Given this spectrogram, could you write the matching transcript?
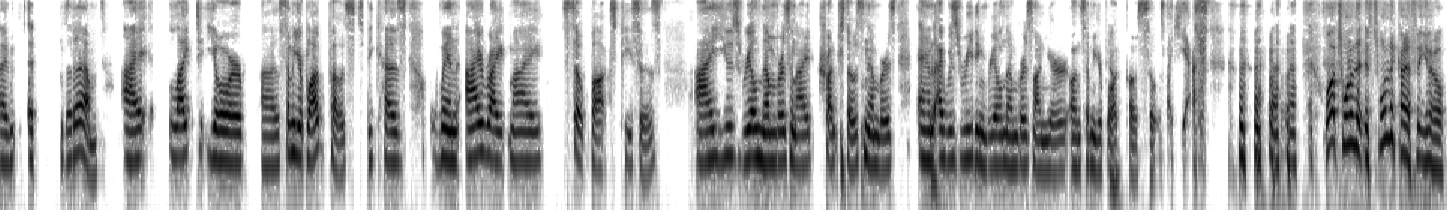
I, I, uh, I liked your uh, some of your blog posts because when I write my soapbox pieces, I use real numbers and I crunch those numbers. And I was reading real numbers on your on some of your blog posts, so it was like, yes. well, it's one of the it's one of the kind of thing you know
